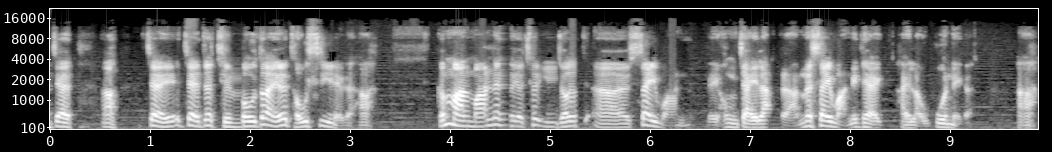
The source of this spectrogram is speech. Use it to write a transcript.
即係啊。即係即係即係全部都係啲土司嚟嘅嚇，咁慢慢咧佢就出現咗誒西環嚟控制啦。嗱，咁西環呢啲係係流官嚟嘅啊。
